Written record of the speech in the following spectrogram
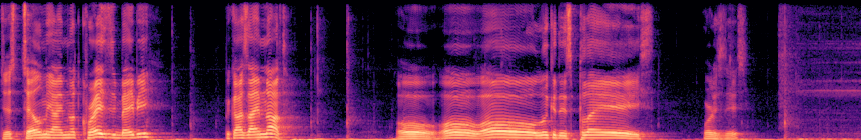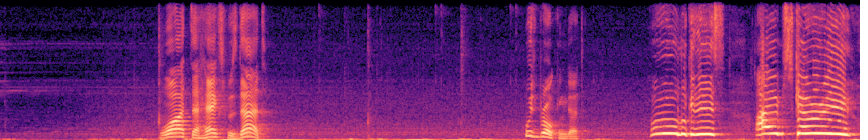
Just tell me I'm not crazy, baby. Because I'm not. Oh, oh, oh, look at this place. What is this? What the heck was that? Who's broken that? Oh, look at this! I'm scary!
